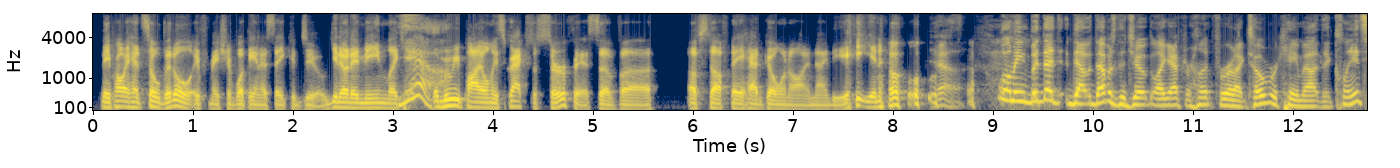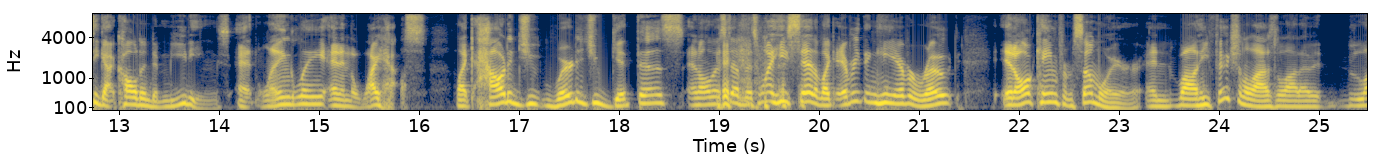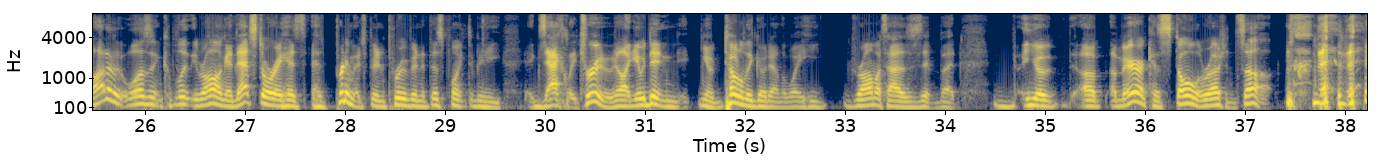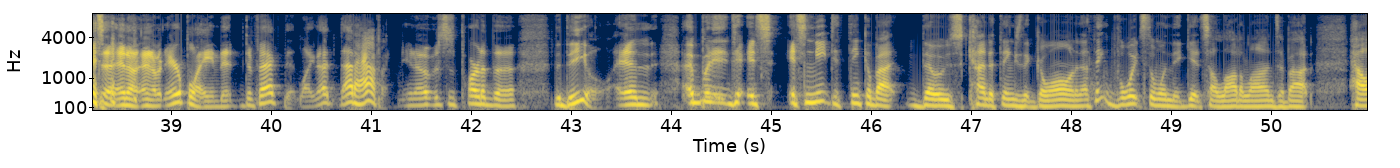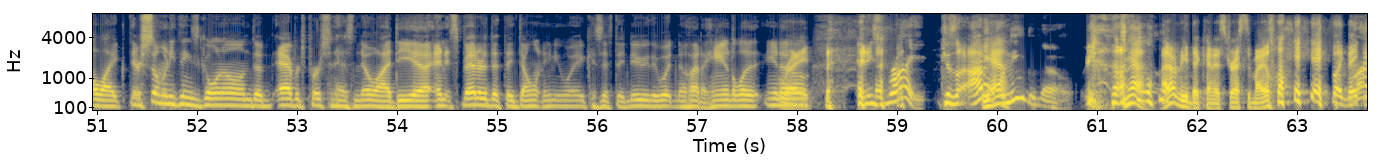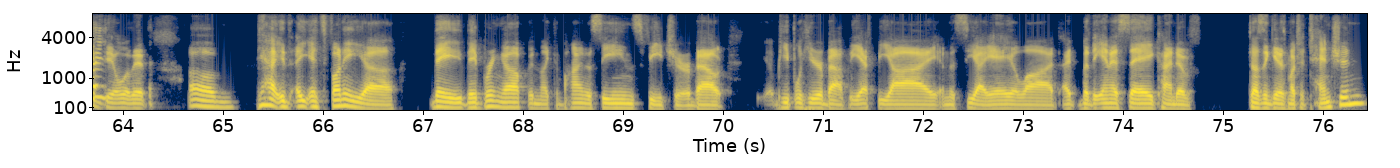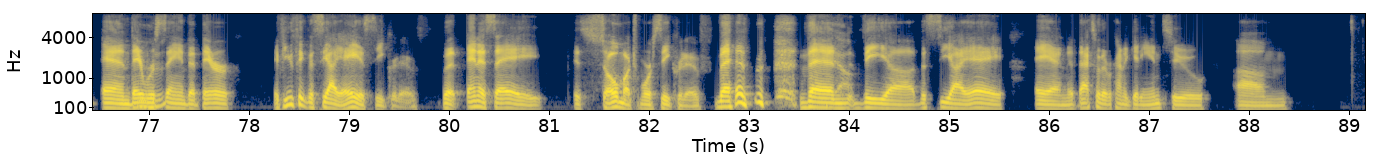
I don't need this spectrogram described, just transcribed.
they probably had so little information of what the NSA could do. You know what I mean? Like Yeah. the movie probably only scratched the surface of uh of stuff they had going on in 98, you know? Yeah. Well, I mean, but that, that that was the joke. Like after Hunt for Red October came out, that Clancy got called into meetings at Langley and in the White House. Like, how did you? Where did you get this and all this stuff? That's why he said "Of like everything he ever wrote, it all came from somewhere. And while he fictionalized a lot of it, a lot of it wasn't completely wrong. And that story has has pretty much been proven at this point to be exactly true. Like it didn't, you know, totally go down the way he dramatizes it, but you know, uh, America stole a Russian sub and, a, and an airplane that defected. Like that, that happened. You know, it was just part of the the deal. And uh, but it, it's it's neat to think about those kind of things that go on. And I think Voight's the one that gets a lot of lines about how like there's so many things going on. The average person has no idea, and it's better that they don't anyway. Because if they knew, they wouldn't know how to handle it. You know, Right. and he's right because I don't Yeah. need to know. yeah, I don't need that kind of stress in my life. like they Right. can deal with it. Um, yeah, it, it's funny. Uh, they they bring up in like the behind the scenes feature about people hear about the FBI and the CIA a lot, I, but the NSA kind of doesn't get as much attention. And they were Mhm. saying that they're if you think the CIA is secretive, but NSA is so much more secretive than than Yeah. the uh, the CIA, and that's what they were kind of getting into. Um,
